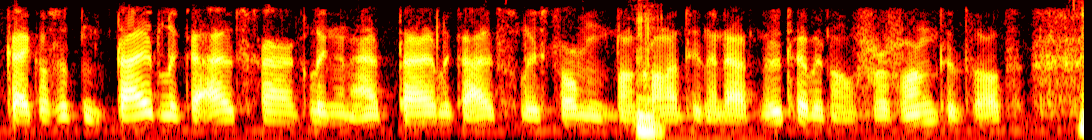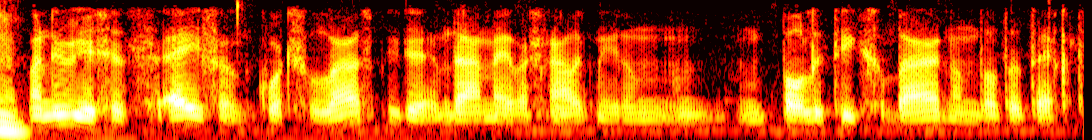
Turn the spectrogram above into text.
Kijk, als het een tijdelijke uitschakeling, een tijdelijke uitval is, dan, dan kan het inderdaad nut hebben, dan vervangt het wat. Maar nu is het even een kort soelaas bieden en daarmee waarschijnlijk meer een, een politiek gebaar dan dat het echt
